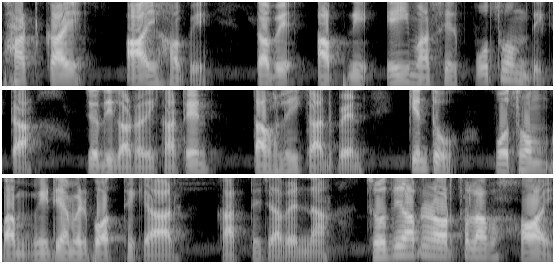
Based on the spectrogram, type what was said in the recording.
ফাটকায় আয় হবে। তবে আপনি এই মাসের প্রথম দিকটা যদি লটারি কাটেন, তাহলেই কাটবেন। কিন্তু প্রথম বা মিডিয়ামের পর থেকে আর কাটতে যাবেন না। যদি আপনার অর্থ লাভ হয়,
